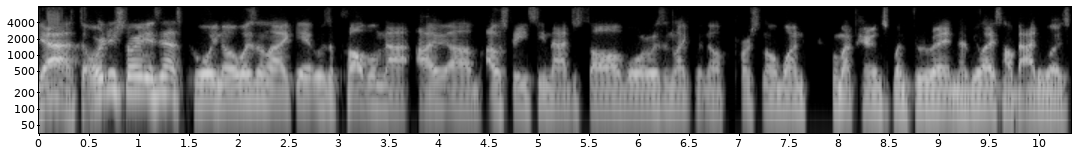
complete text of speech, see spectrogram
Yeah, the origin story isn't as cool. You know, it wasn't like it was a problem that I um I was facing that to solve, or it wasn't like you know personal one where my parents went through it and I realized how bad it was.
